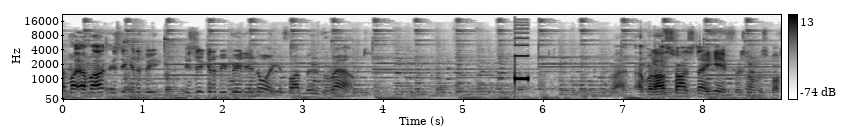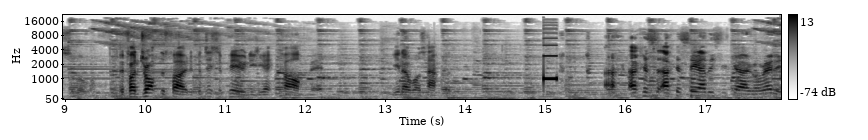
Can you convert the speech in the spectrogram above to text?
Am I, am I, is it going to be? Is it going to be really annoying if I move around? Uh, well, I'll try and stay here for as long as possible. If I drop the phone, if I disappear and you get carpet, you know what's happened. I, I can I can see how this is going already.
